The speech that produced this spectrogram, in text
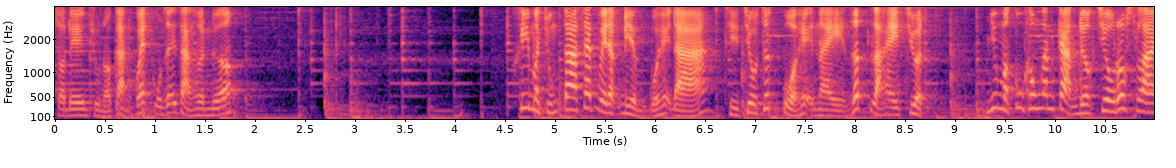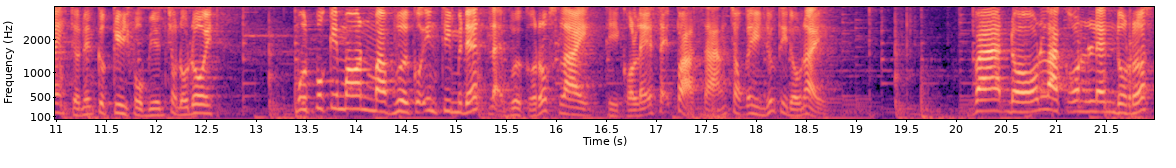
cho nên chúng nó cản quét cũng dễ dàng hơn nữa. Khi mà chúng ta xét về đặc điểm của hệ đá, thì chiêu thức của hệ này rất là hay trượt, nhưng mà cũng không ngăn cản được chiêu Rock Slide trở nên cực kỳ phổ biến trong đấu đôi một Pokemon mà vừa có Intimidate lại vừa có Rock Slide thì có lẽ sẽ tỏa sáng trong cái hình thức thi đấu này. Và đó là con Landorus,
